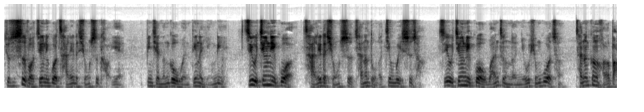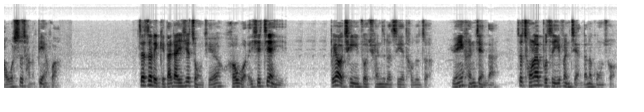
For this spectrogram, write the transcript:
就是是否经历过惨烈的熊市考验，并且能够稳定的盈利。只有经历过惨烈的熊市，才能懂得敬畏市场。只有经历过完整的牛熊过程，才能更好的把握市场的变化。在这里给大家一些总结和我的一些建议：不要轻易做全职的职业投资者。原因很简单，这从来不是一份简单的工作，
